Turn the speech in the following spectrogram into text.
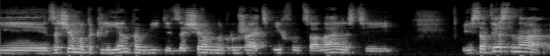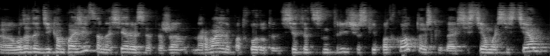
И зачем это клиентам видеть, зачем нагружать их функциональности. И, соответственно, э, вот эта декомпозиция на сервисе, это же нормальный подход, вот этот сетоцентрический подход, то есть когда система систем,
